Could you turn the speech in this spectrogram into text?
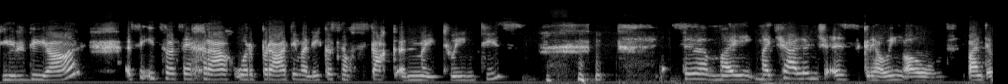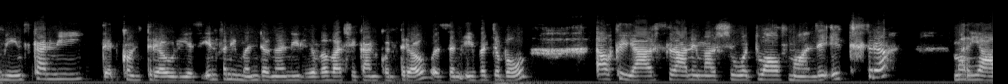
hierdie jaar. Is iets wat sy graag oor praat, want ek is nog stuck in my 20s. so my my challenge is growing old, want 'n mens kan nie dit kontroleer nie. Een van die min dinge in die lewe wat jy kan kontroleer, is inevitable. Elke jaar slaan jy maar so 12 maande ekstra. Maar ja,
